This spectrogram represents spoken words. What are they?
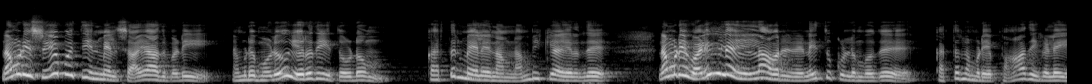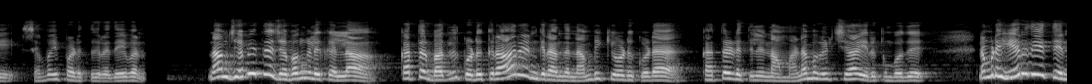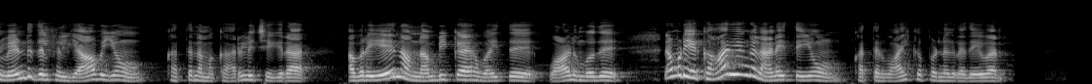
நம்முடைய சுயபுத்தியின் மேல் சாயாதபடி நம்முடைய முழு இருதயத்தோடும் கர்த்தர் மேலே நாம் நம்பிக்கையாக இருந்து நம்முடைய வழிகளில் எல்லாம் அவரை நினைத்து கொள்ளும்போது கத்தர் நம்முடைய பாதைகளை செவ்வைப்படுத்துகிற தேவன். நாம் ஜெபித்த ஜெபங்களுக்கெல்லாம் கத்தர் பதில் கொடுக்கிறார் என்கிற அந்த நம்பிக்கையோடு கூட கத்தரிடத்தில் நாம் மனமகிழ்ச்சியாக இருக்கும்போது நம்முடைய இருதயத்தின் வேண்டுதல்கள் யாவையும் கத்தர் நமக்கு அருளி செய்கிறார். அவரையே நாம் நம்பிக்கை வைத்து வாழும்போது நம்முடைய காரியங்கள் அனைத்தையும் கத்தர் வாய்க்க பண்ணுகிற தேவன்.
